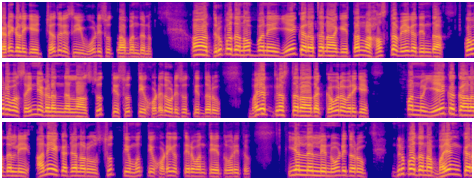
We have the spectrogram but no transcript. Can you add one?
ಕಡೆಗಳಿಗೆ ಚದುರಿಸಿ ಓಡಿಸುತ್ತಾ ಬಂದನು. ಆ ದ್ರುಪದನೊಬ್ಬನೇ ಏಕರಥನಾಗಿ ತನ್ನ ಹಸ್ತವೇಗದಿಂದ ಕೌರವ ಸೈನ್ಯಗಳನ್ನೆಲ್ಲ ಸುತ್ತಿ ಸುತ್ತಿ ಹೊಡೆದೋಡಿಸುತ್ತಿದ್ದರು. ಭಯಗ್ರಸ್ತರಾದ ಕೌರವರಿಗೆ ತಮ್ಮನ್ನು ಏಕಕಾಲದಲ್ಲಿ ಅನೇಕ ಜನರು ಸುತ್ತಿ ಮುತ್ತಿ ಹೊಡೆಯುತ್ತಿರುವಂತೆ ತೋರಿತು. ಎಲ್ಲೆಲ್ಲಿ ನೋಡಿದರೂ ದೃಪದನ ಭಯಂಕರ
